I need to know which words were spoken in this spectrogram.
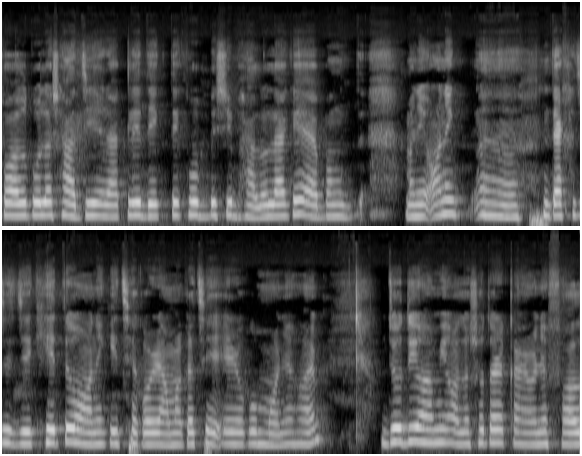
ফলগুলো সাজিয়ে রাখলে দেখতে খুব বেশি ভালো লাগে এবং মানে অনেক দেখা যায় যে খেতেও অনেক ইচ্ছা করে আমার কাছে এরকম মনে হয়। যদিও আমি অলসতার কারণে ফল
